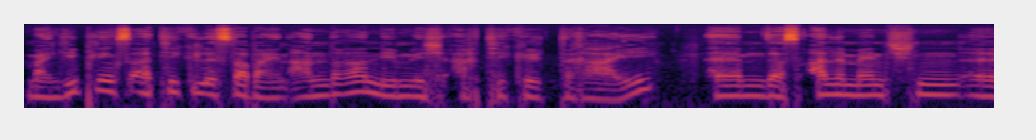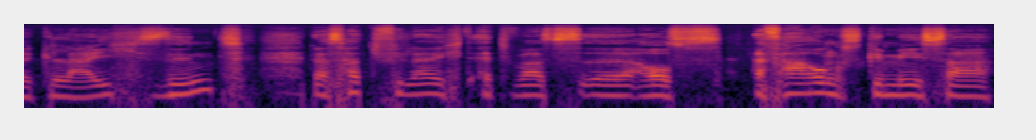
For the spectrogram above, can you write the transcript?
mein Lieblingsartikel ist aber ein anderer, nämlich Artikel 3, ähm, dass alle Menschen äh, gleich sind. Das hat vielleicht etwas äh, aus erfahrungsgemäßer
